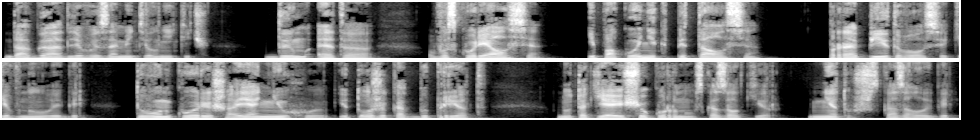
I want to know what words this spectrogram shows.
«Догадливый», – заметил Никич. «Дым это... воскурялся, и покойник питался». «Пропитывался», – кивнул Игорь. «Ты вон куришь, а я нюхаю, и тоже как бы прет». «Ну так я еще курну», – сказал Кир. «Нет уж», – сказал Игорь.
